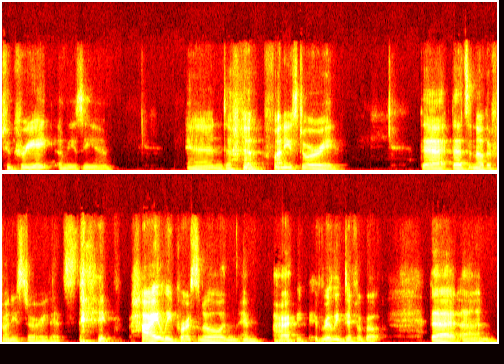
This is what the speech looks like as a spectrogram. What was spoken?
to create a museum. And uh, funny story that that's another funny story that's highly personal and, and highly, really difficult. That um,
